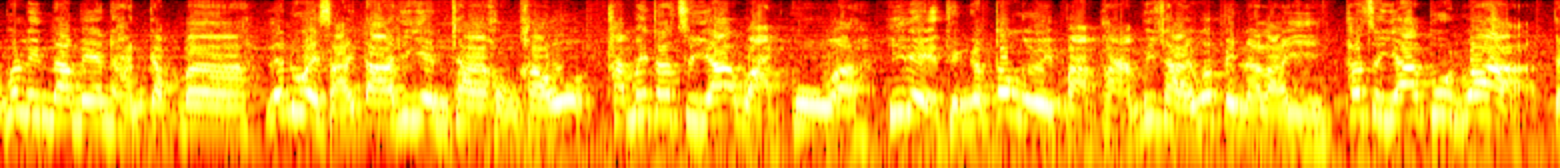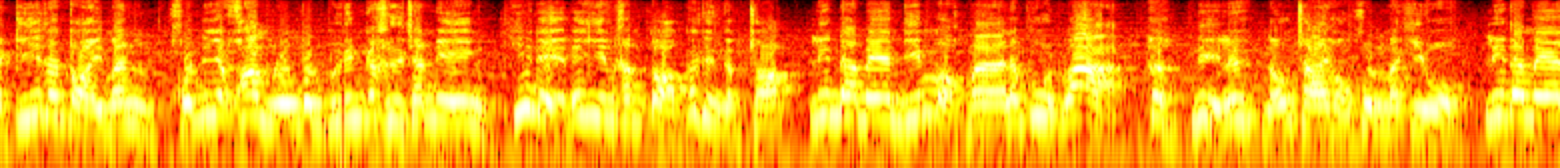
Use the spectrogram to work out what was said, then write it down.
เพราะลินดาเมนหันกลับมา และด้วยสายตาที่เย็นชาของเขาทำให้ทัศยะหวาดกลัวฮิเดะถึงกับต้องเอ่ยปากถามพี่ชายว่าเป็นอะไร ทัศยะพูดว่าตะกี้ถ้าต่อยมัน คนที่จะคว่ำลงบนพื้นก็คือฉันเองฮิเดะได้ยินคำตอบก็ถึงกับช็อกลินดาแมนนยิ้มออกมาแล้วพูดว่าเฮ้นี่หรือน้องชายของคุณมาคิโอลินดาแมน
